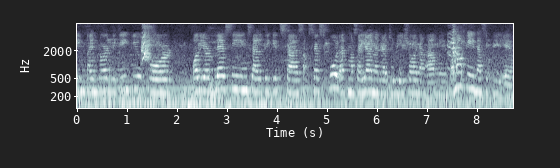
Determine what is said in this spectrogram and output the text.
same time, Lord, we thank you for all your blessings, lalo tigit sa successful at masaya na graduation ng aming pamangkin na si PM.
